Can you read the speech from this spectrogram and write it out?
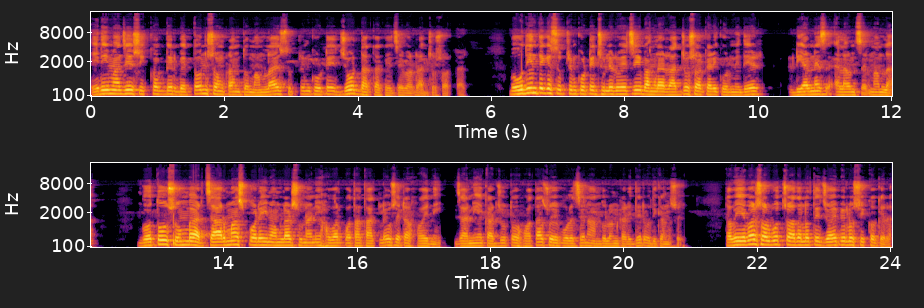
এরই মাঝে শিক্ষকদের বেতন সংক্রান্ত মামলায় সুপ্রিম কোর্টে জোর ধাক্কা খেয়েছে এবার রাজ্য সরকার। বহুদিন থেকে সুপ্রিম কোর্টে ঝুলে রয়েছে বাংলার রাজ্য সরকারি কর্মীদের ডিয়ারনেস অ্যালাউন্সের মামলা। গত সোমবার চার মাস পরে এই মামলার শুনানি হওয়ার কথা থাকলেও সেটা হয়নি, যা নিয়ে কার্যত হতাশ হয়ে পড়েছেন আন্দোলনকারীদের অধিকাংশই। তবে এবার সর্বোচ্চ আদালতে জয় পেল শিক্ষকেরা।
